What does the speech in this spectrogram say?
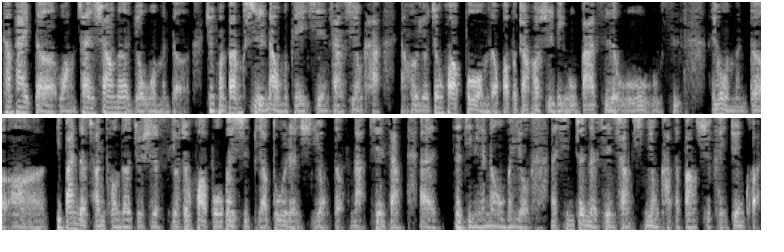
康泰的网站上呢，有我们的捐款方式，那我们可以线上信用卡，然后邮政划拨，我们的划拨账号是零五八四五五五四，还有我们的呃一般的传统的就是邮政划拨会是比较多人使用的，那线上呃这几年呢，我们有呃新增的线上信用卡的方式可以捐款，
